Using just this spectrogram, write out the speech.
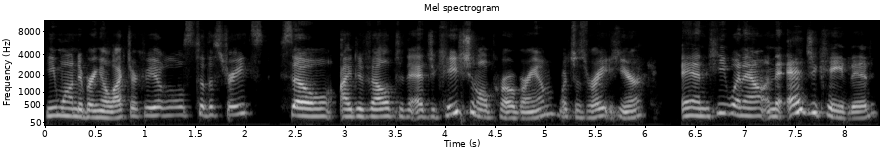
He wanted to bring electric vehicles to the streets. So I developed an educational program, which is right here and he went out and educated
